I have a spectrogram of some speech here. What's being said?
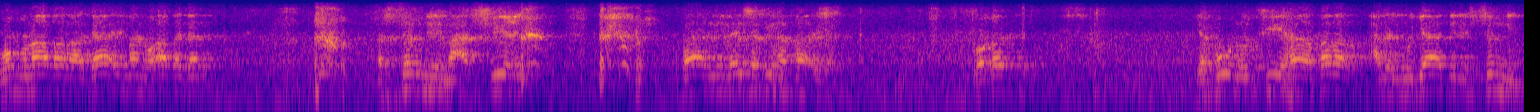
ومناظرة دائما وأبدا السني مع الشيعي فهذه ليس فيها فائدة. وقد يكون فيها ضرر على المجادل السني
